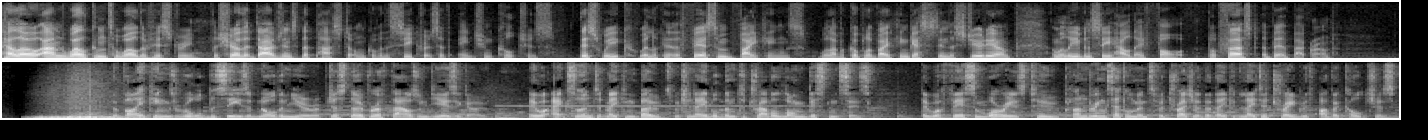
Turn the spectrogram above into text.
Hello and welcome to World of History, the show that dives into the past to uncover the secrets of ancient cultures. This week we're looking at the fearsome Vikings. We'll have a couple of Viking guests in the studio and we'll even see how they fought. But first, a bit of background. The Vikings ruled the seas of northern Europe just over a thousand years ago. They were excellent at making boats, which enabled them to travel long distances. They were fearsome warriors too, plundering settlements for treasure that they could later trade with other cultures.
